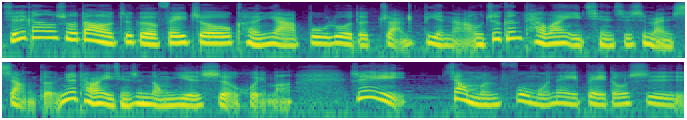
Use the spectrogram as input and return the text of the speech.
其实刚刚说到这个非洲肯亚部落的转变啊，我觉得跟台湾以前其实蛮像的，因为台湾以前是农业社会嘛，所以像我们父母那一辈，都是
